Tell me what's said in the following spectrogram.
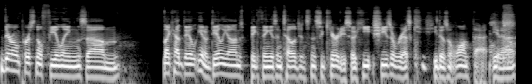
their own personal feelings. Um, like how De, you know, De Leon's big thing is intelligence and security. So he she's a risk. He doesn't want that. You know,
